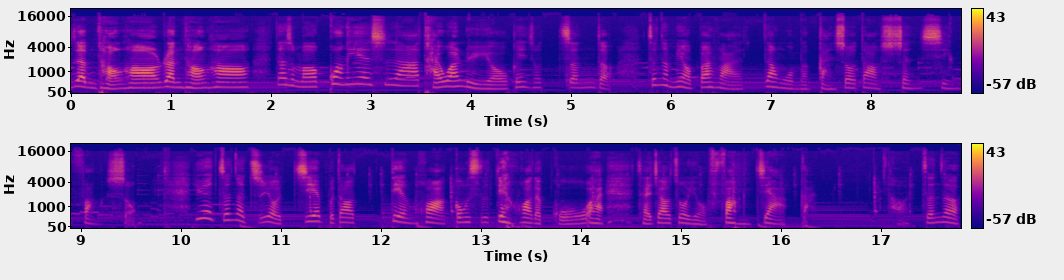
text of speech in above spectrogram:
认同哈，认同哈。那什么逛夜市啊，台湾旅游，我跟你说，真的真的没有办法让我们感受到身心放松，因为真的只有接不到。电话公司电话的国外才叫做有放假感，好，真的，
